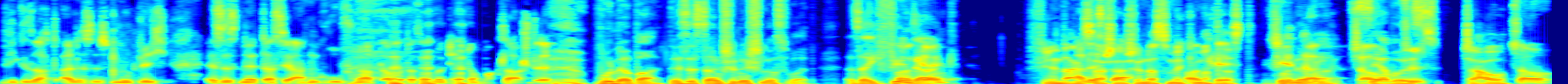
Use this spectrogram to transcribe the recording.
wie gesagt, alles ist möglich. Es ist nett, dass ihr angerufen habt, aber das wollte ich nochmal klarstellen. Wunderbar, das ist doch ein schönes Schlusswort. Dann sage ich vielen okay. Dank. Vielen Dank, Alles Sascha. Klar. Schön, dass du mitgemacht okay. hast. Vielen Wunderbar. Dank. Ciao. Servus. Tschüss. Ciao. Ciao.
